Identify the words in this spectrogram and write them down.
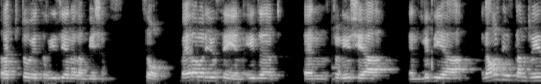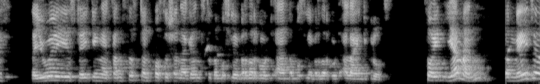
threat to its regional ambitions. So wherever you see in Egypt, in Tunisia, in Libya, in all these countries, the UAE is taking a consistent position against the Muslim Brotherhood and the Muslim Brotherhood aligned groups. So in Yemen, the major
